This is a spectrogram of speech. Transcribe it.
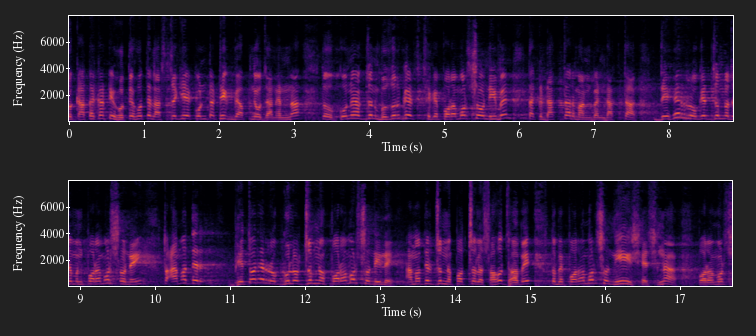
তো কাটাকাটি হতে হতে লাস্টে গিয়ে কোনটা ঠিকবে আপনিও জানেন না। তো কোনো একজন বুজুর্গের থেকে পরামর্শ নিবেন, তাকে ডাক্তার মানবেন, ডাক্তার। দেহের রোগের জন্য যেমন পরামর্শ নেই, তো আমাদের ভেতরের রোগগুলোর জন্য পরামর্শ নিলে আমাদের জন্য পথ চলা সহজ হবে। তবে পরামর্শ নিয়েই শেষ না। পরামর্শ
